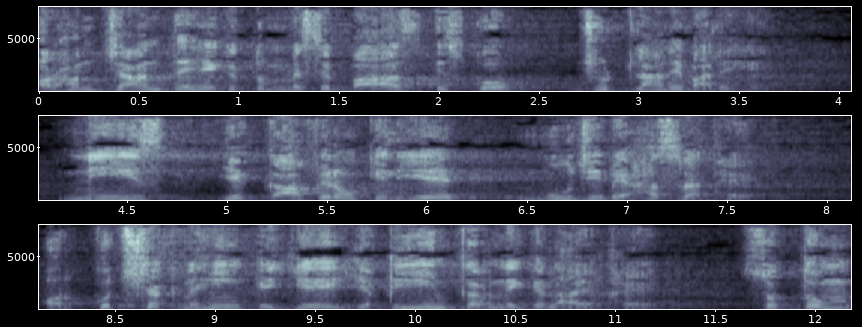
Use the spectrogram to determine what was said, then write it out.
और हम जानते हैं कि तुम में से बाज इसको झुटलाने वाले हैं। नीज ये काफिरों के लिए मूजिब हसरत है। और कुछ शक नहीं कि ये यकीन करने के लायक है। सो तुम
